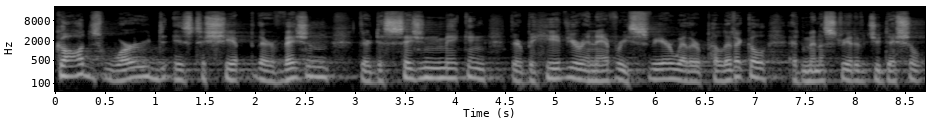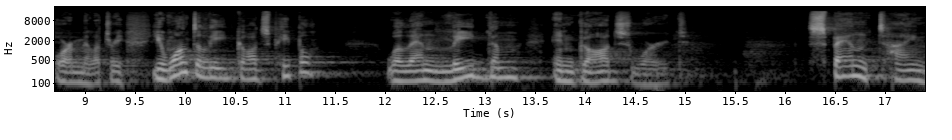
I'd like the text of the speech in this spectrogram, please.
God's word is to shape their vision, their decision making, their behavior in every sphere, whether political, administrative, judicial, or military. You want to lead God's people? Well, then lead them in God's word. Spend time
